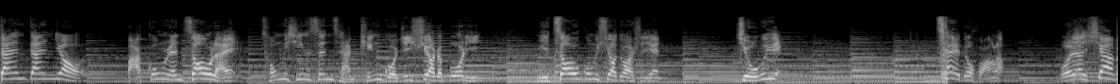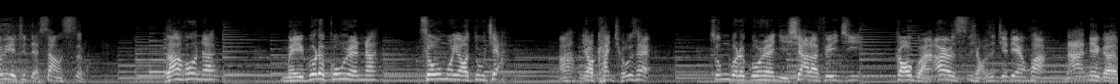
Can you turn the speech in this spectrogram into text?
单单要。把工人招来重新生产苹果机需要的玻璃，你招工需要多少时间？九个月，菜都黄了，我要下个月就得上市了。然后呢，美国的工人呢，周末要度假，啊，要看球赛。中国的工人，你下了飞机，高管二十四小时接电话，拿那个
